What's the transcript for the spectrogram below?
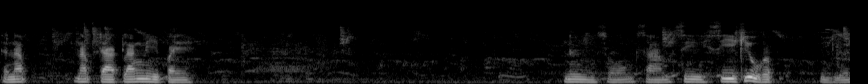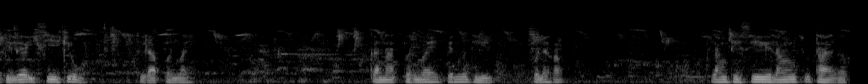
จะนับนับจากหลังนี้ไป หนึ่งสองสามสี่สี่คิวครับนี่เหลือที่เหลืออีกสี่คิวที่รับเพิ่นไว้กันนัดเพิ่นไว้เป็นวันที่เพิ่นแล้วครับ หลังที่สี่หลังสุดท้ายครับ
